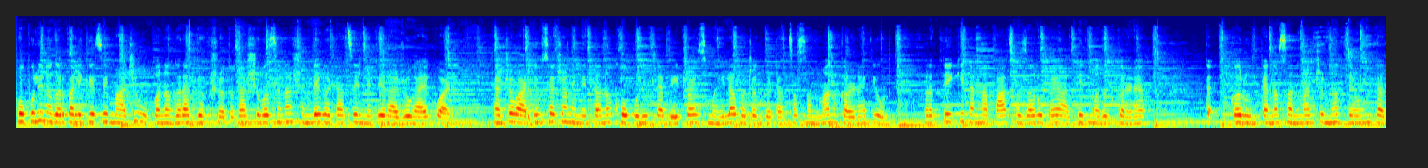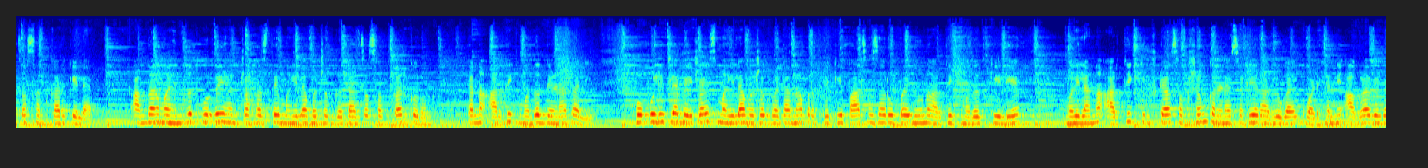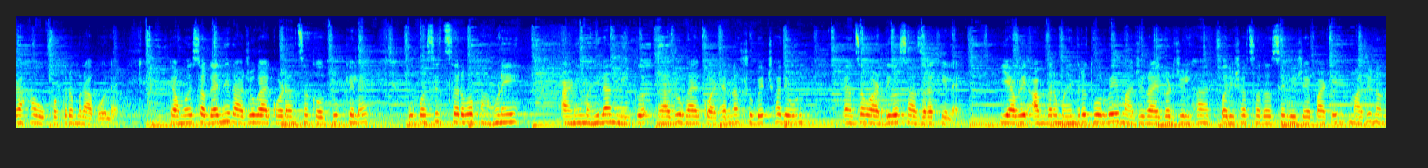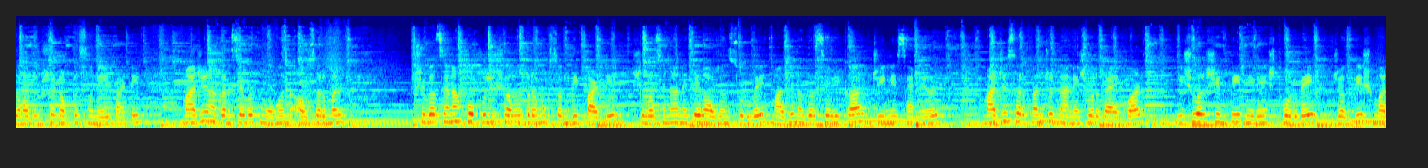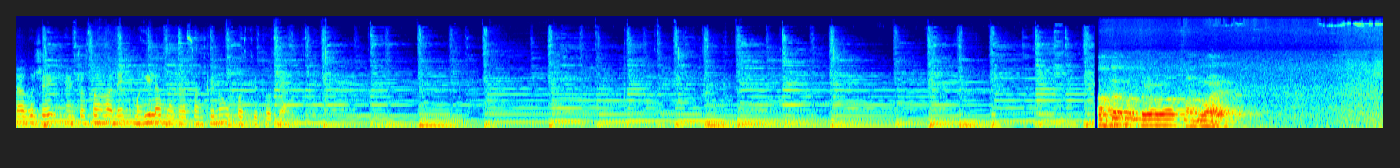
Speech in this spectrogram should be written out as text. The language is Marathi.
खोपोली नगरपालिकेचे माजी उपनगराध्यक्ष तथा शिवसेना शिंदे गटाचे नेते राजू गायकवाड यांच्या वाढदिवसाच्या निमित्तानं खोपोलीतल्या बेचाळीस महिला बचत गटांचा सन्मान करण्यात येऊन प्रत्येकी त्यांना पाच हजार रुपये आर्थिक मदत करण्यात त- करून त्यांना सन्मानचिन्ह देऊन त्यांचा सत्कार केला आमदार महेंद्र थोरवे यांच्या हस्ते महिला बचत गटांचा सत्कार करून त्यांना आर्थिक मदत देण्यात आली. खोपोलीतल्या बेचाळीस महिला बचत गटांना प्रत्येकी पाच हजार रुपये देऊन आर्थिक मदत केली आहे. महिलांना आर्थिकदृष्ट्या सक्षम करण्यासाठी राजू गायकवाड यांनी आगळा वेगळा हा उपक्रम राबवला आहे त्यामुळे सगळ्यांनी राजू गायकवाडांचं कौतुक केलंय. उपस्थित सर्व पाहुणे आणि महिलांनी ग- राजू गायकवाड यांना शुभेच्छा देऊन त्यांचा वाढदिवस साजरा केलाय. यावेळी आमदार महेंद्र थोरवे माजी रायगड जिल्हा परिषद सदस्य विजय पाटील माजी नगराध्यक्ष डॉक्टर सुनील पाटील माजी नगरसेवक मोहन अवसरमल शिवसेना खोपोली शहरप्रमुख संदीप पाटील शिवसेना नेते राजन सुर्वे माजी नगरसेविका जिनी सॅम्युअल माजी सरपंच ज्ञानेश्वर गायकवाड ईश्वर शिंपी निलेश थोरवे जगदीश मरागजे यांच्यासह अनेक महिला मोठ्या संख्येनं उपस्थित होत्या. आता पंधरावा चालू आहे.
